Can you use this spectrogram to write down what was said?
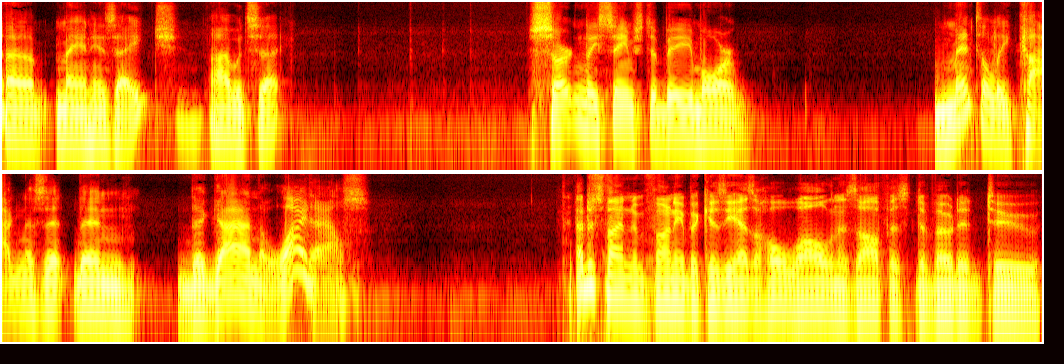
a man his age, I would say. Certainly seems to be more mentally cognizant than the guy in the White House. I just find him funny because he has a whole wall in his office devoted to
